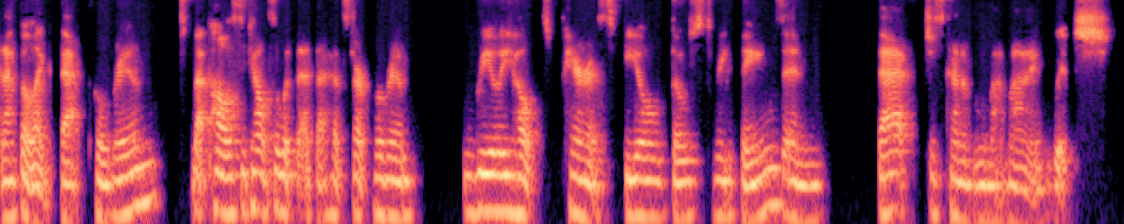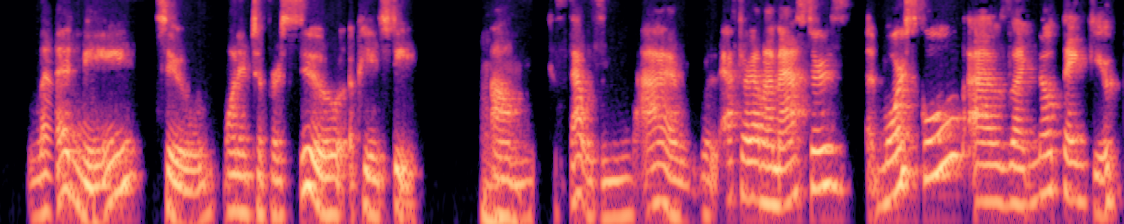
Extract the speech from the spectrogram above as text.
And I felt like that program, that policy council with that, that Head Start program really helped parents feel those three things. And that just kind of blew my mind, which led me to wanting to pursue a PhD. Mhm. Um, because that was I was after I got my master's at more school, I was like, no, thank you.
